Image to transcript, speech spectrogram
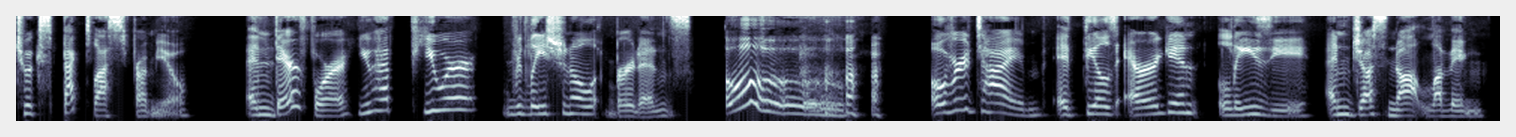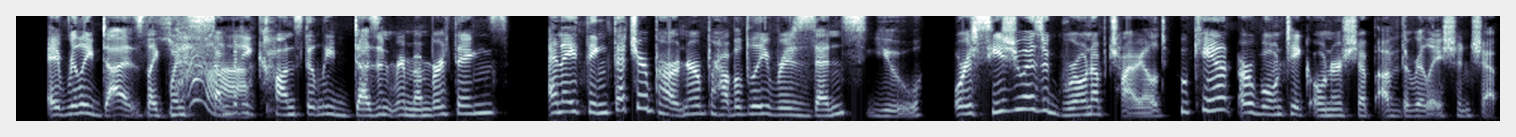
to expect less from you. And therefore, you have fewer relational burdens. Oh, Over time, it feels arrogant, lazy, and just not loving. It really does. Like when somebody constantly doesn't remember things. And I think that your partner probably resents you or sees you as a grown up child who can't or won't take ownership of the relationship,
